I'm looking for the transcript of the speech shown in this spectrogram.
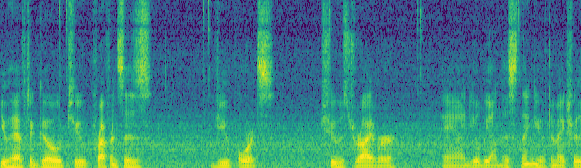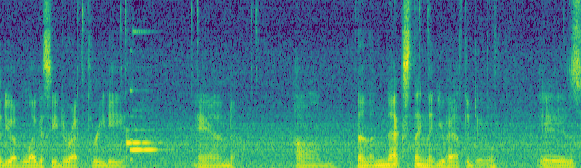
You have to go to Preferences, Viewports, choose Driver, and you'll be on this thing. You have to make sure that you have Legacy Direct 3D and um, then the next thing that you have to do is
